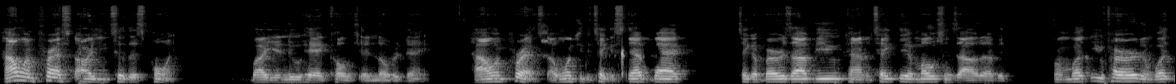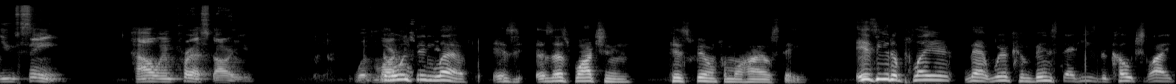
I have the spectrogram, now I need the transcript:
how impressed are you to this point by your new head coach at Notre Dame? How impressed? I want you to take a step back, take a bird's eye view, kind of take the emotions out of it from what you've heard and what you've seen. How impressed are you with Marcus? The only thing left is, is us watching his film from Ohio State. Is he the player that we're convinced that he's the coach like?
